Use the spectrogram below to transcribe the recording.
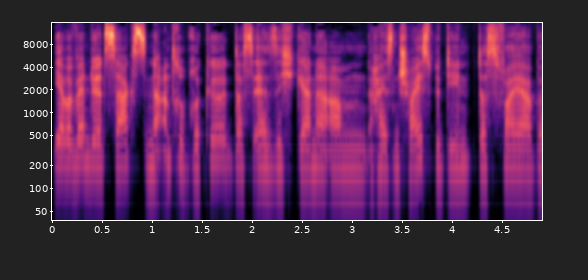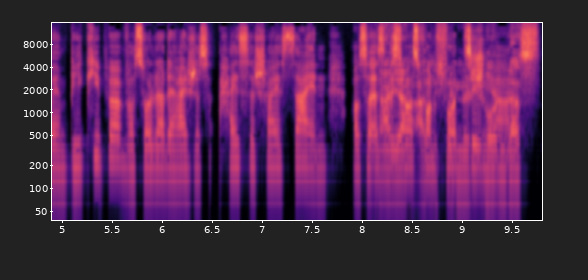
Ja, aber wenn du jetzt sagst, eine andere Brücke, dass er sich gerne am heißen Scheiß bedient, das war ja beim Beekeeper. Was soll da der heiße, heiße Scheiß sein? Außer es Na ist ja, was von also ich vor finde zehn schon, Jahren. Dass,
